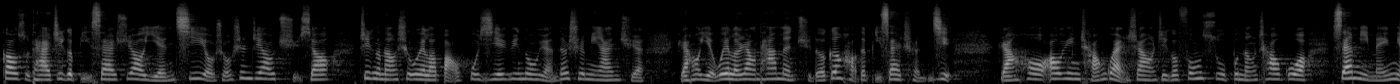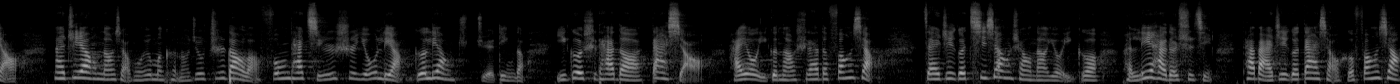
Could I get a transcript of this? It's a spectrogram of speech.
告诉他这个比赛需要延期，有时候甚至要取消。这个呢是为了保护这些运动员的生命安全，然后也为了让他们取得更好的比赛成绩。然后奥运场馆上这个风速不能超过三米每秒。那这样呢，小朋友们可能就知道了，风它其实是由两个量决定的，一个是它的大小，还有一个呢是它的方向。在这个气象上呢，有一个很厉害的事情，它把这个大小和方向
